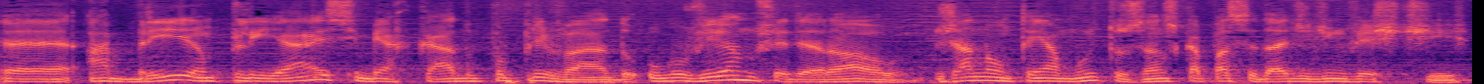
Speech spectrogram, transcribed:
eh, abrir, ampliar esse mercado para o privado. O governo federal já não tem há muitos anos capacidade de investir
